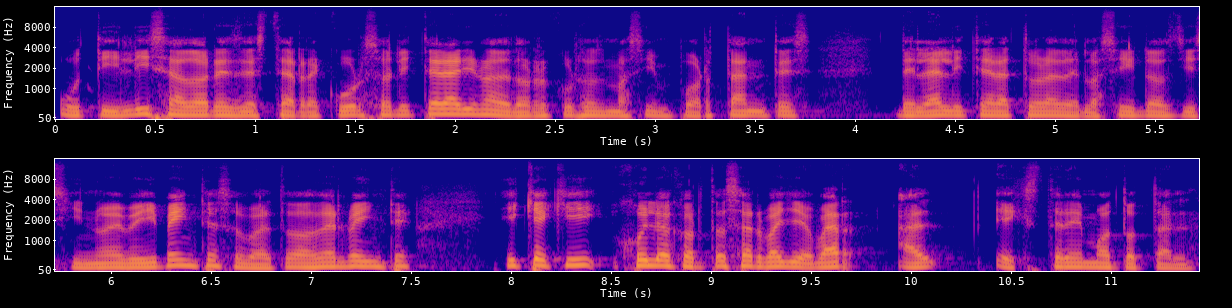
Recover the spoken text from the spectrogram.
utilizadores de este recurso literario, uno de los recursos más importantes de la literatura de los siglos XIX y XX, sobre todo del XX, y que aquí Julio Cortázar va a llevar al extremo total.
